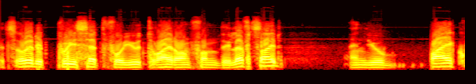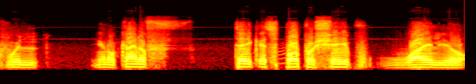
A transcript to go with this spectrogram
it's already preset for you to ride on from the left side, and your bike will, you know, kind of take its proper shape while you're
